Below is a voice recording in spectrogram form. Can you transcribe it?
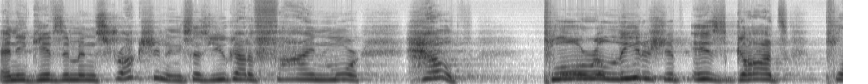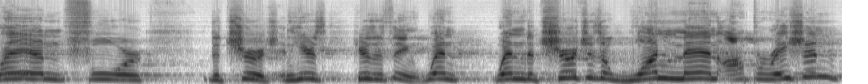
And he gives him instruction and he says, You got to find more help. Plural leadership is God's plan for the church. And here's, here's the thing when, when the church is a one man operation,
